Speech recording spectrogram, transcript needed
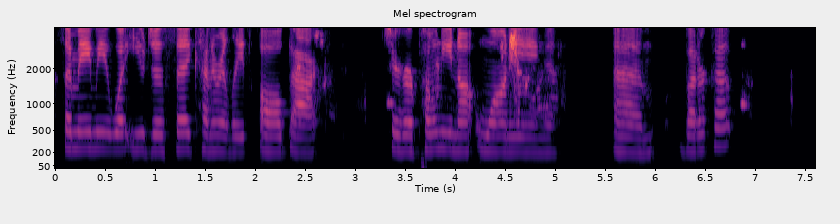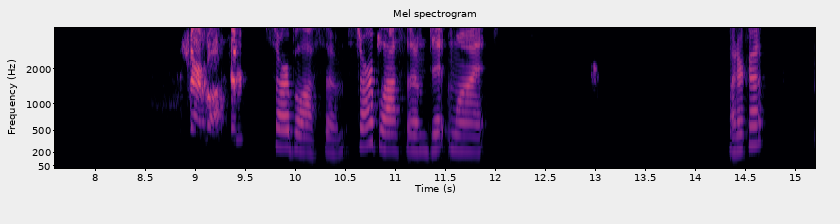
So maybe what you just said kind of relates all back to her pony not wanting um Buttercup, Star Blossom. Star Blossom. Star Blossom didn't want Buttercup.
